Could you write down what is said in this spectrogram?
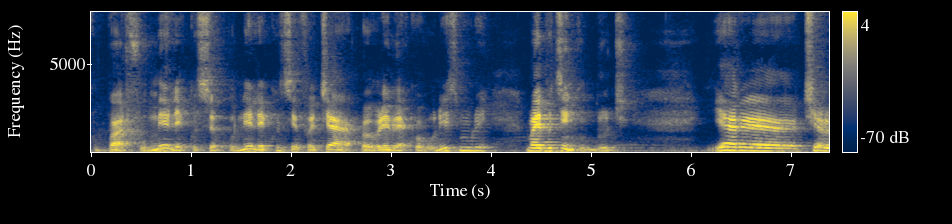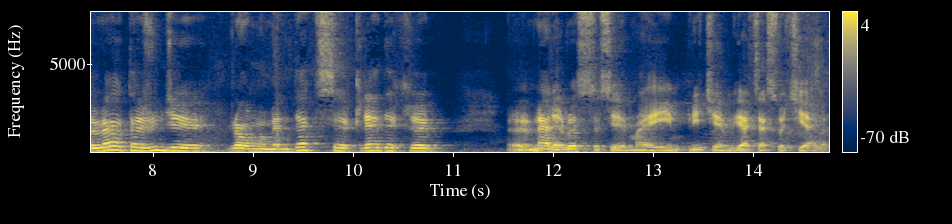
cu parfumele, cu săpunele, cum se făcea pe vremea comunismului, mai puțin cu blugi. Iar uh, celălalt ajunge la un moment dat să creadă că uh, nu are rost să se mai implice în viața socială.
